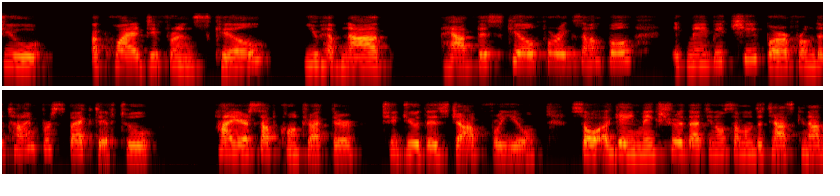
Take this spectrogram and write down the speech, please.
to acquire different skill. You have not had this skill for example. It may be cheaper from the time perspective to hire a subcontractor to do this job for you. So again make sure that you know some of the tasks cannot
